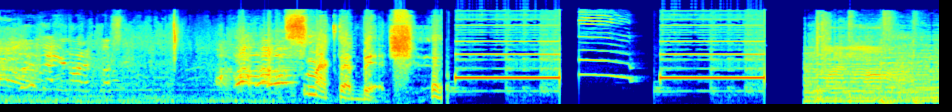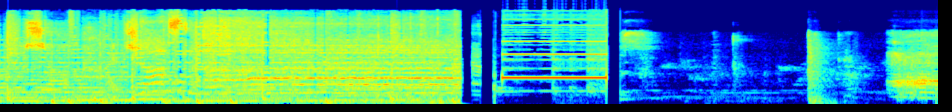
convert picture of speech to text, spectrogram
Prove that you're not a pussy. Smack that bitch. Fuck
